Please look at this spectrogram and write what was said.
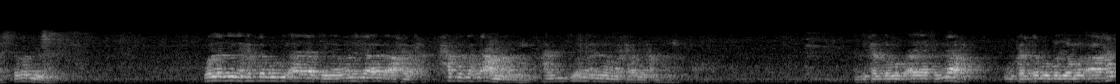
السبب منهم والذين كذبوا بآياتنا ولقاء الآخرة حفظت أعمالهم. هل يجون أنهم ما كانوا يعملون. اللي كذبوا بآيات الله وكذبوا باليوم الآخر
